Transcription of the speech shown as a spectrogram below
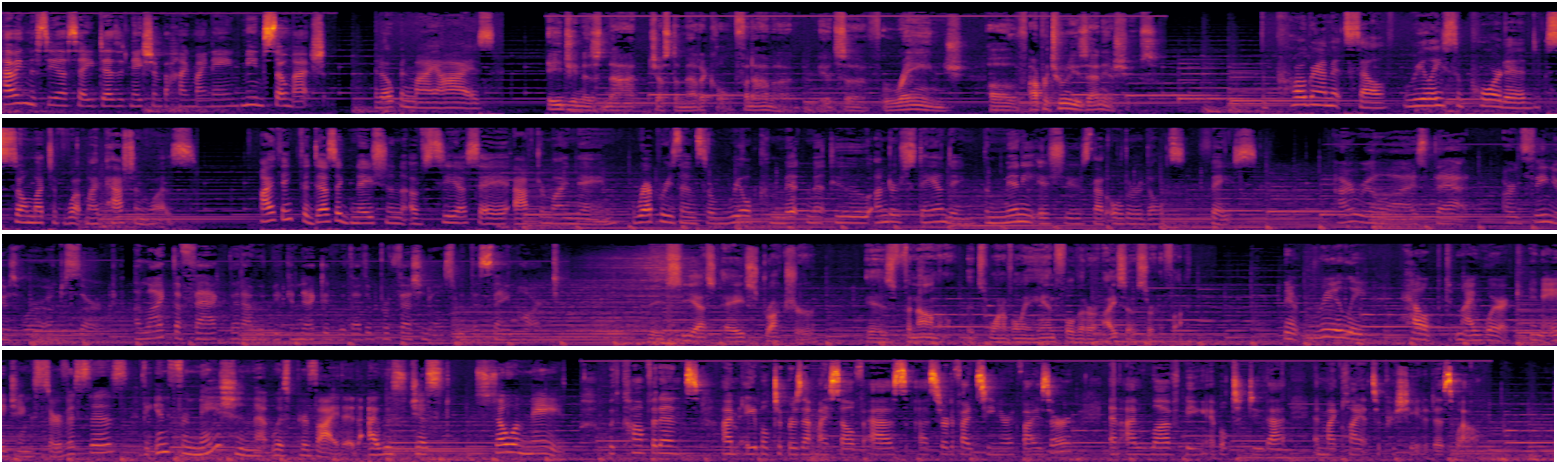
Having the CSA designation behind my name means so much. It opened my eyes. Aging is not just a medical phenomenon, it's a range of opportunities and issues. The program itself really supported so much of what my passion was. I think the designation of CSA after my name represents a real commitment to understanding the many issues that older adults face. I realized that our seniors were underserved. I like the fact that I would be connected with other professionals with the same heart. The CSA structure is phenomenal. It's one of only a handful that are ISO certified. It really helped my work in aging services. The information that was provided, I was just so amazed. With confidence, I'm able to present myself as a certified senior advisor, and I love being able to do that, and my clients appreciate it as well.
